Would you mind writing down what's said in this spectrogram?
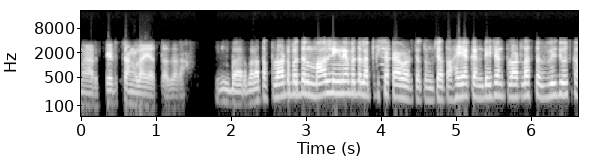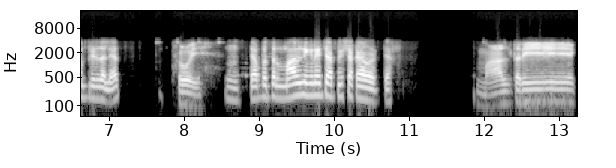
मार्केट चांगला आहे आता जरा. बरं बरं. आता प्लॉटबद्दल माल निघण्याबद्दल अपेक्षा काय वाटतं तुमच्या आता हा या कंडिशन प्लॉटला सव्वीस दिवस कंप्लीट झाले आहेत. होय. हं, त्याबद्दल माल निघण्याची अपेक्षा काय वाटते? माल तरी एक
